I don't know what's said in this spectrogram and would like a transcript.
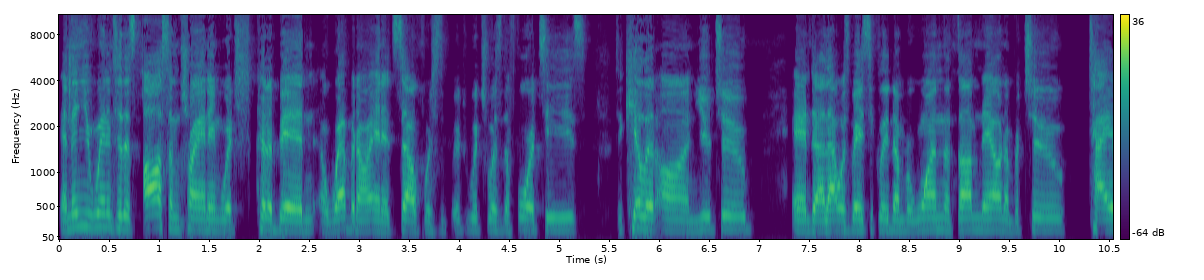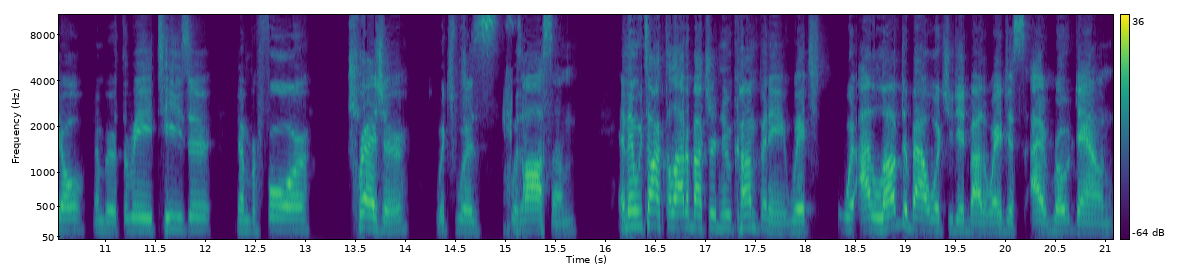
And then you went into this awesome training, which could have been a webinar in itself, which which was the four T's to kill it on YouTube. And uh, that was basically number one, the thumbnail. Number two, title. Number three, teaser. Number four, treasure, which was was awesome. And then we talked a lot about your new company, which I loved about what you did, by the way. Just I wrote down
